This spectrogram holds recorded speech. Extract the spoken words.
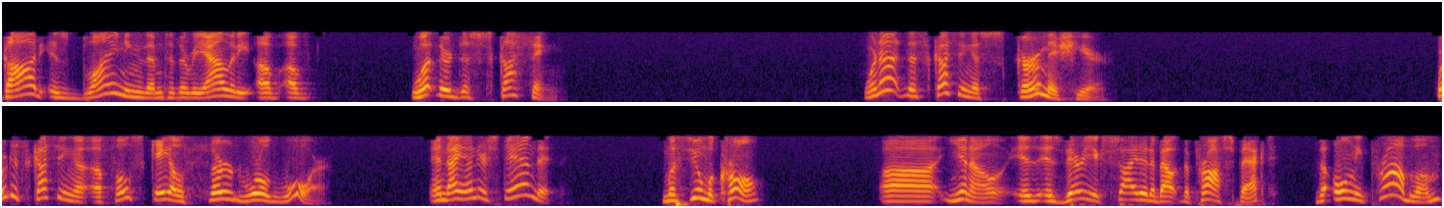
God is blinding them to the reality of, of what they're discussing. We're not discussing a skirmish here. We're discussing a, a full-scale third world war. And I understand that Monsieur Macron, uh, you know, is, is very excited about the prospect. The only problem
